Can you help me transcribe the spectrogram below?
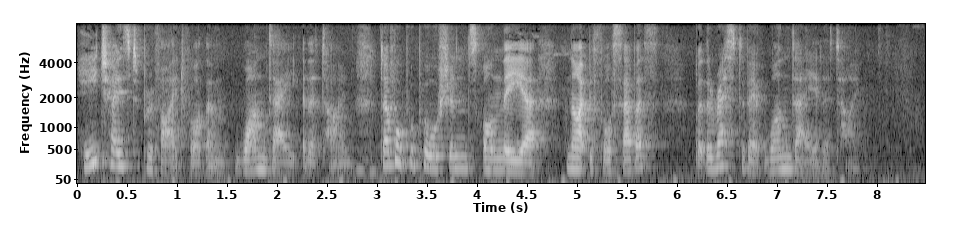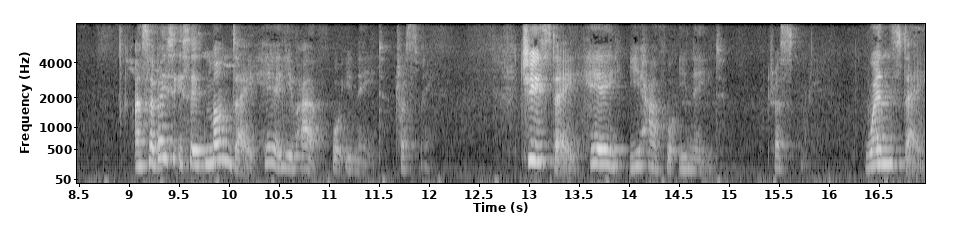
He chose to provide for them one day at a time, double proportions on the uh, night before Sabbath, but the rest of it one day at a time. And so basically, he says, Monday, here you have what you need, trust me. Tuesday, here you have what you need, trust me. Wednesday,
